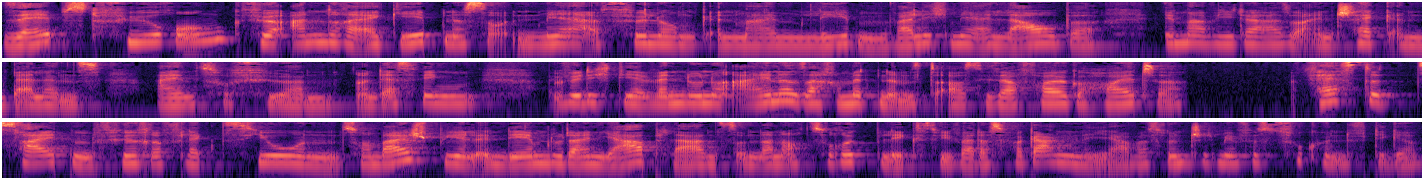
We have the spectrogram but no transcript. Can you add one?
Selbstführung für andere Ergebnisse und mehr Erfüllung in meinem Leben, weil ich mir erlaube, immer wieder so ein Check and Balance einzuführen. Und deswegen würde ich dir, wenn du nur eine Sache mitnimmst aus dieser Folge heute, feste Zeiten für Reflexion, zum Beispiel indem du dein Jahr planst und dann auch zurückblickst, wie war das vergangene Jahr, was wünsche ich mir fürs zukünftige,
